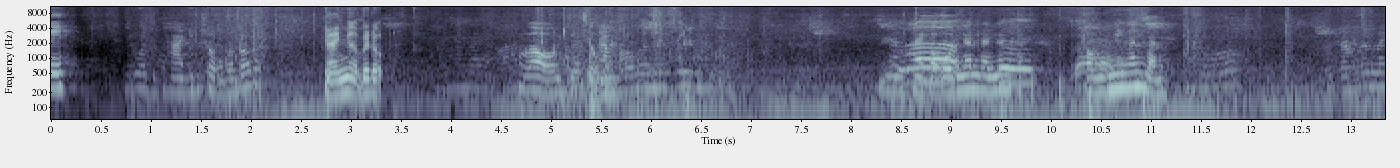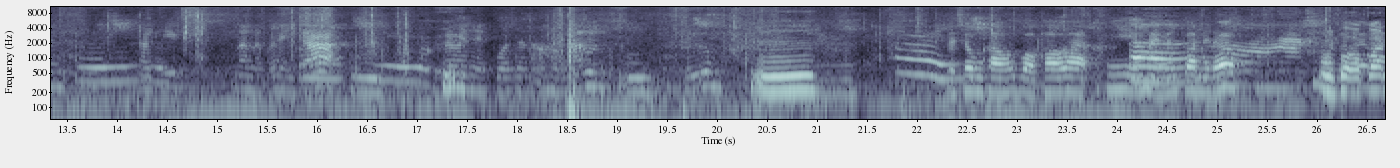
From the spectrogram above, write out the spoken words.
นี่ไม่ว่าจะหากินส่งกันบ่ปะหงายเหงือกไปดอกว่ากินส่งให้เขาโอนเงินได้เงินค่ะเขาบ่มีเงินบัดนี้ทำมันไม่ทาที่นั่นน่ะก็ให้จ้า อืมคือไม่ให้กลัวฉันเอาให้นั้นอืมลืมอืมไปส่งเขาบอกเขาว่านี่เอาให้เงินก่อนเลยเด้อนี่พวกเอาก่อน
